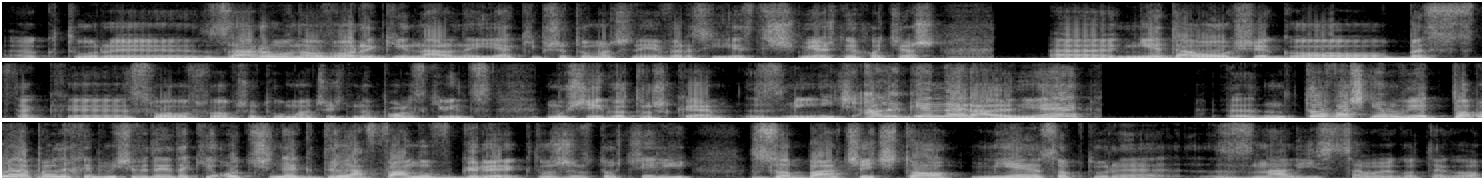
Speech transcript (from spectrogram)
e, który zarówno w oryginalnej, jak i przetłumaczonej wersji jest śmieszny, chociaż nie dało się go bez tak e, słowo w słowo przetłumaczyć na polski, więc musi go troszkę zmienić, ale generalnie e, no to właśnie mówię, to był naprawdę chyba mi się wydaje taki odcinek dla fanów gry, którzy tu chcieli zobaczyć to mięso, które znali z całego tego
